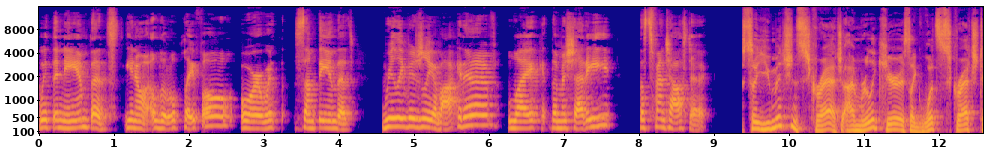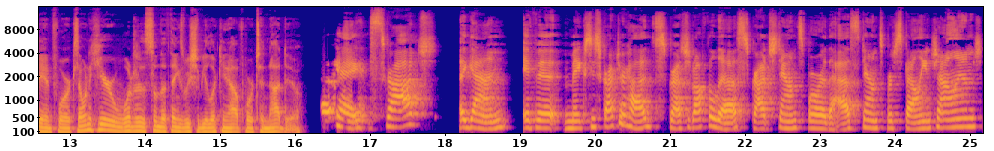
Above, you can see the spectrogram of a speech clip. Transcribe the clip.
with a name that's, you know, a little playful or with something that's really visually evocative, like the machete, that's fantastic. So you mentioned Scratch. I'm really curious, like, what's Scratch stand for? Because I want to hear what are some of the things we should be looking out for to not do. Okay, Scratch again. If it makes you scratch your head, scratch it off the list. Scratch stands for the S stands for spelling challenge.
